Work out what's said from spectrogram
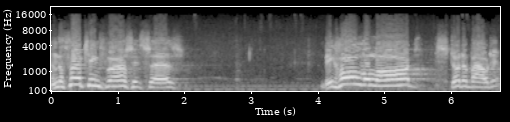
In the 13th verse it says, Behold, the Lord stood about it,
